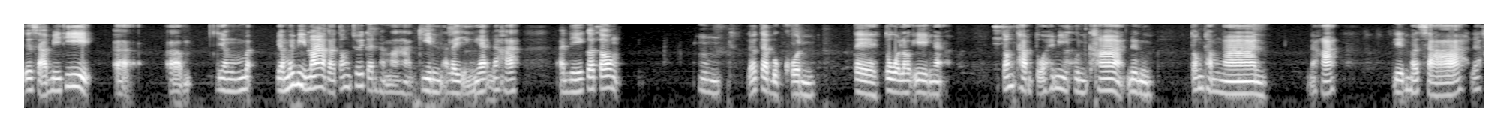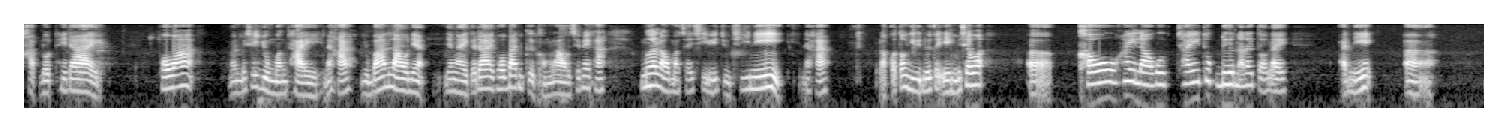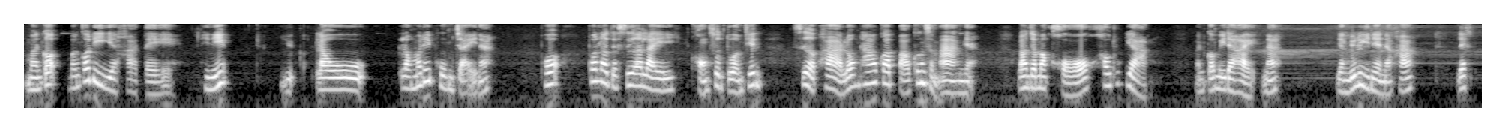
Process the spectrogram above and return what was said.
เจอสามีที่เออเออยัง ยังไม่มีมากอะต้องช่วยกันทำมาหากินอะไรอย่างเงี้ยนะคะ อันนี้ก็ต้อง อืม แล้วแต่บุคคล แต่ตัวเราเองอะต้องทำตัวให้มีคุณค่าหนึ่งต้องทำงานนะคะ เรียนภาษาและขับรถให้ได้ เพราะว่ามันไม่ใช่อยู่เมืองไทยนะคะ อยู่บ้านเราเนี่ยยังไงก็ได้เพราะบ้านเกิดของเราใช่ไหมคะ เมื่อเรามาใช้ชีวิตอยู่ที่นี่นะคะ เราก็ต้องยืนด้วยตัวเองไม่ใช่ว่า เขาให้เราใช้ทุกเดือนอะไรต่ออะไร อันนี้อ่อมันก็มันก็ดีอะค่ะแต่ ทีนี้เราเราไม่ได้ภูมิใจนะ เพราะเพราะเราจะซื้ออะไรของส่วนตัวเช่น เสื้อผ้ารองเท้ากระเป๋าเครื่องสำอางเนี่ย เราจะมาขอเข้าทุกอย่าง มันก็ไม่ได้นะ อย่างยุรีเนี่ยนะคะ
